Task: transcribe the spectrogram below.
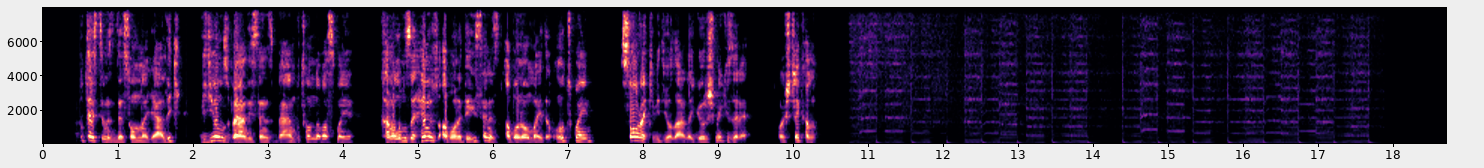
Bu testimizin de sonuna geldik. Videomuzu beğendiyseniz beğen butonuna basmayı, kanalımıza henüz abone değilseniz abone olmayı da unutmayın. Sonraki videolarda görüşmek üzere. Hoşçakalın.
